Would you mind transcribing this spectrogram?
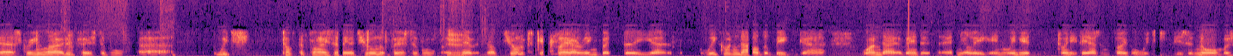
uh, spring loaded festival, uh, which took the place of our tulip festival. Yeah. never, the tulips get flowering, but the uh, we couldn't hold the big uh, one day event annually in Wynyard. 20,000 people, which is enormous.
